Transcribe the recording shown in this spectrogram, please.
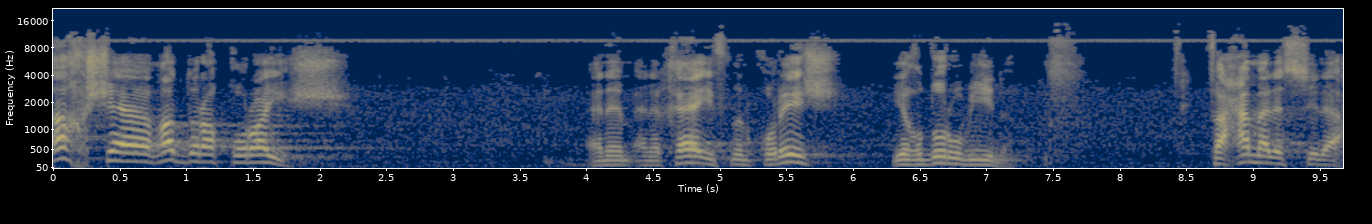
أخشى غدر قريش. أنا أنا خايف من قريش يغدروا بينا. فحمل السلاح.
